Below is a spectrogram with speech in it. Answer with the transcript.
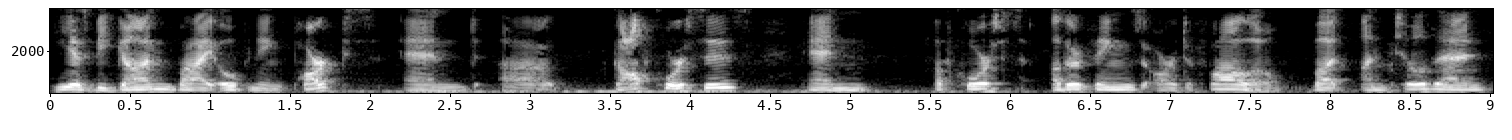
He has begun by opening parks and uh, golf courses, and of course, other things are to follow. But until then,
